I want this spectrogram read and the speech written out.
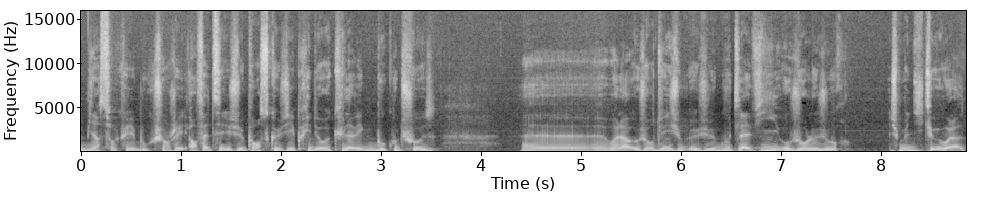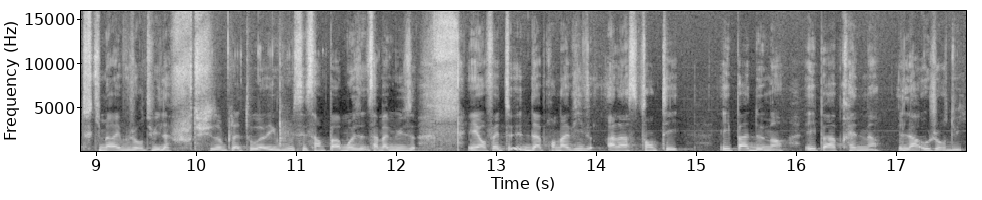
Bien sûr que j'ai beaucoup changé. En fait, je pense que j'ai pris du recul avec beaucoup de choses. Euh, voilà, aujourd'hui, je, goûte la vie au jour le jour. Je me dis que voilà, tout ce qui m'arrive aujourd'hui, là, je suis sur le plateau avec vous, c'est sympa, moi, ça m'amuse. Et en fait, d'apprendre à vivre à l'instant T, et pas demain, et pas après-demain, là, aujourd'hui.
